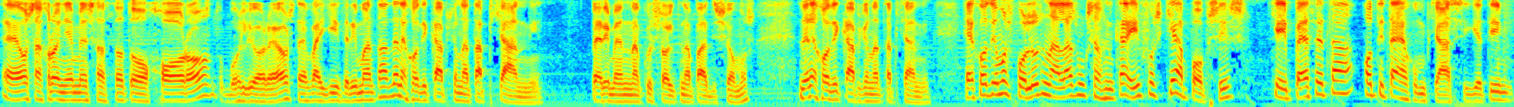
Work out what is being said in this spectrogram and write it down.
Ε, όσα χρόνια είμαι σε αυτό το χώρο, τον πολύ ωραίο, στα ευαγή ιδρύματα, δεν έχω δει κάποιον να τα πιάνει. Περιμένω να ακούσει όλη την απάντηση όμως. Δεν έχω δει κάποιον να τα πιάνει. Έχω δει όμως πολλούς να αλλάζουν ξαφνικά ύφος και απόψεις και υπέθετα ότι τα έχουν πιάσει. Γιατί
